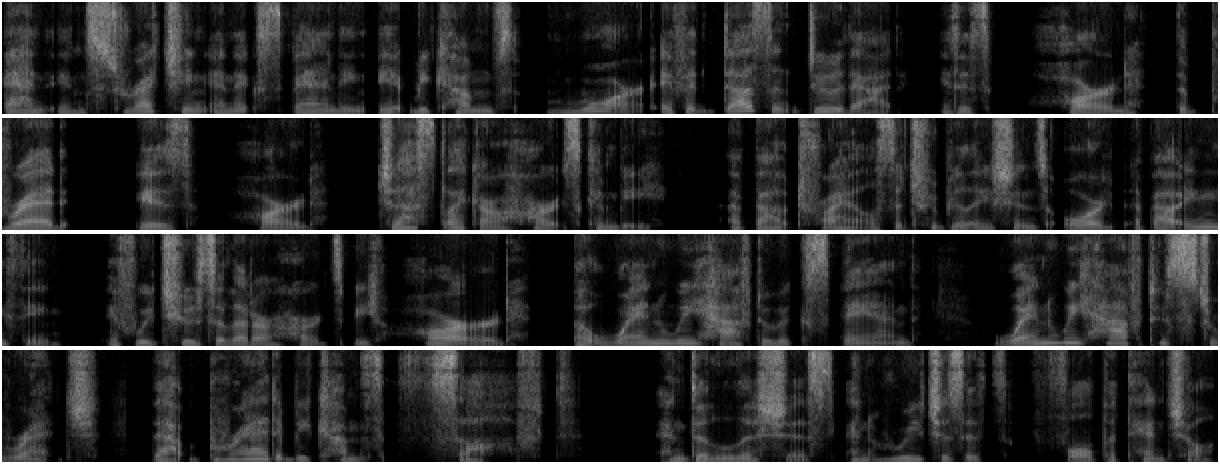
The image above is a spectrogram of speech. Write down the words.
And in stretching and expanding, it becomes more. If it doesn't do that, it is hard. The bread is hard, just like our hearts can be about trials and tribulations or about anything if we choose to let our hearts be hard. But when we have to expand, when we have to stretch, that bread becomes soft and delicious and reaches its full potential.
